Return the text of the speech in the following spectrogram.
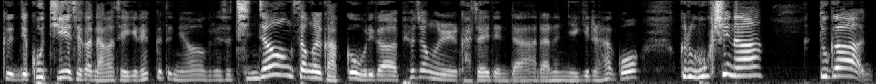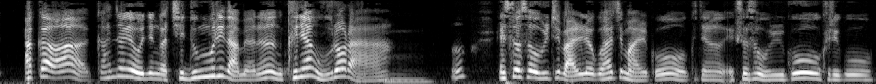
그 이제 그 뒤에 제가 나가서 얘기를 했거든요. 그래서 진정성을 갖고 우리가 표정을 가져야 된다라는 얘기를 하고 그리고 혹시나 누가 아까 그 한정혜 의원님 같이 눈물이 나면은 그냥 울어라. 음. 애써서 울지 말려고 하지 말고 그냥 애써서 울고 그리고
